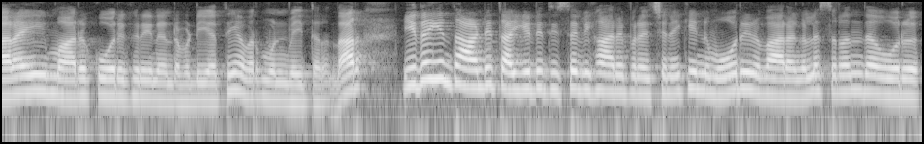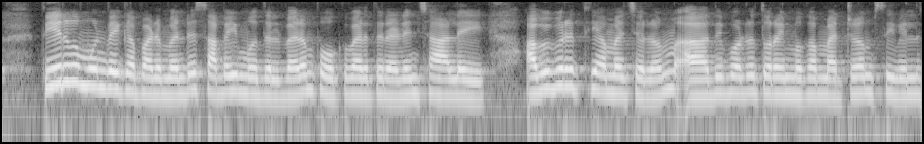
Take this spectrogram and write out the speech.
ஆராயுமாறு கோருகிறேன் என்ற விடயத்தை அவர் முன்வைத்திருந்தார். இதையும் தாண்டி தையடி திசைவிகார பிரச்சினைக்கு இன்னும் ஓரிரு வாரங்களில் சிறந்த ஒரு தீர்வு முன்வைக்கப்படும் என்று சபை முதல்வரும் போக்குவரத்து நெடுஞ்சாலை அபிவிருத்தி அமைச்சரும் அதுபோன்று துறைமுகம் மற்றும் சிவில்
